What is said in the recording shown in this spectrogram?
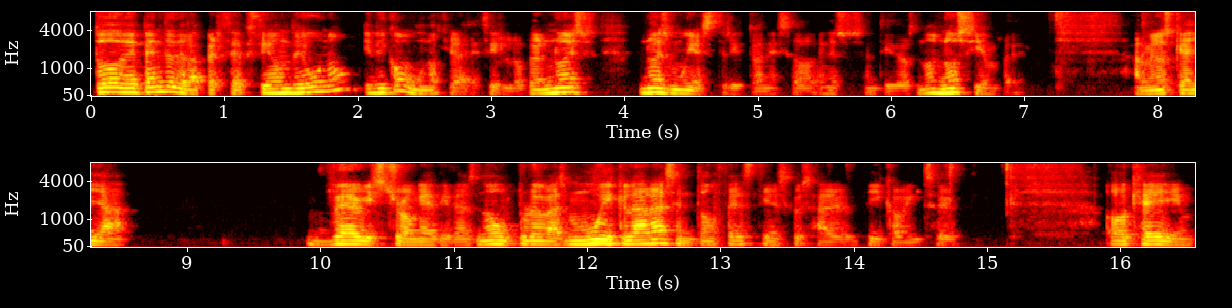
Todo depende de la percepción de uno y de cómo uno quiera decirlo, pero no es, no es muy estricto en, eso, en esos sentidos, ¿no? No siempre. A menos que haya very strong evidence, ¿no? Pruebas muy claras, entonces tienes que usar el be going to. Ok.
